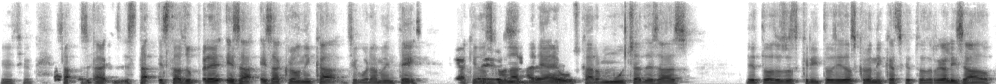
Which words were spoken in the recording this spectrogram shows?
Está súper esa, esa crónica, seguramente aquí nos queda una tarea de buscar muchas de esas, de todos esos escritos y esas crónicas que tú has realizado.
